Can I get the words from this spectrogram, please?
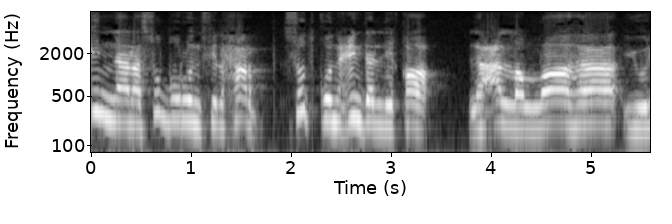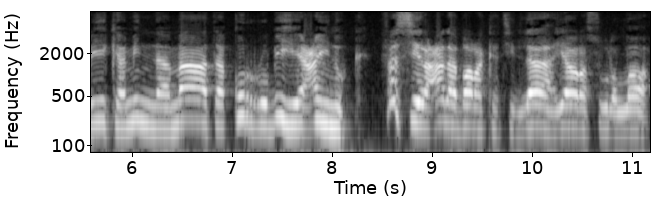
إنا لصبر في الحرب. صدق عند اللقاء. لعل الله يريك منا ما تقر به عينك. فسر على بركة الله يا رسول الله.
